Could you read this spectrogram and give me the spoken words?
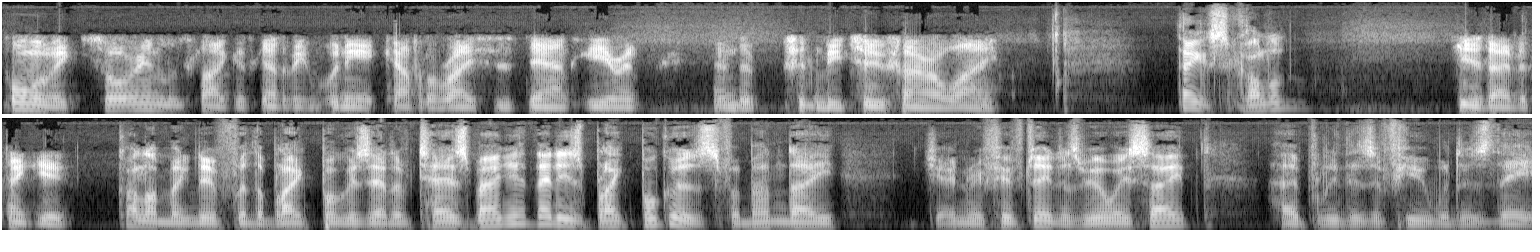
former Victorian looks like it's going to be winning a couple of races down here and, and it shouldn't be too far away. Thanks, Colin. Cheers, David. Thank you. Colin McNiff with the Black Bookers out of Tasmania. That is Black Bookers for Monday, January 15, as we always say. Hopefully, there's a few winners there.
